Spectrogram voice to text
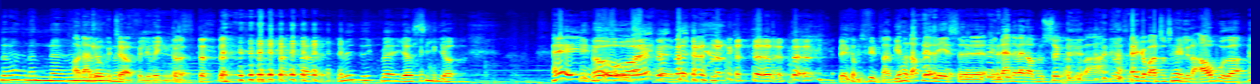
na, Og der er løbet tør for lyrikken også. Jeg ved ikke, hvad jeg siger. Hey ho! Velkommen til Filmsnak. Vi holdt op med at læse øh, En vand af vand, og nu synger vi bare. Er Jeg kan bare totalt en afbryder.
